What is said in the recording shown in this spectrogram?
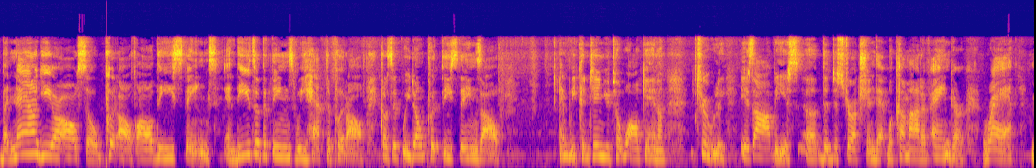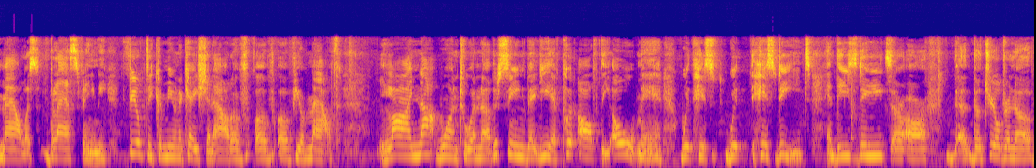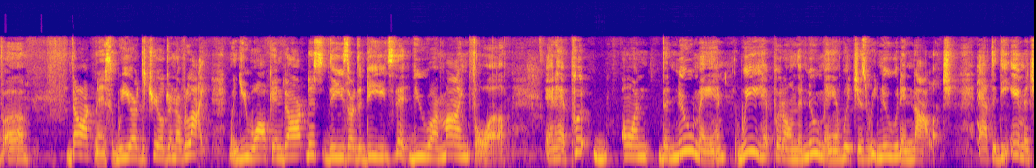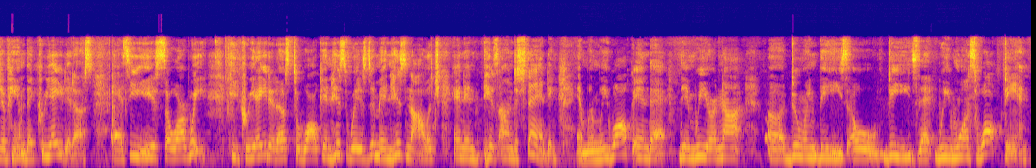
but now ye are also put off all these things. And these are the things we have to put off. Because if we don't put these things off, and we continue to walk in them, truly is obvious uh, the destruction that will come out of anger, wrath, malice, blasphemy, filthy communication out of, of, of your mouth lie not one to another seeing that ye have put off the old man with his with his deeds. And these deeds are, are the, the children of uh, darkness. We are the children of light. When you walk in darkness these are the deeds that you are mindful of. And have put on the new man, we have put on the new man, which is renewed in knowledge, after the image of him that created us. As he is, so are we. He created us to walk in his wisdom, in his knowledge, and in his understanding. And when we walk in that, then we are not uh, doing these old deeds that we once walked in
